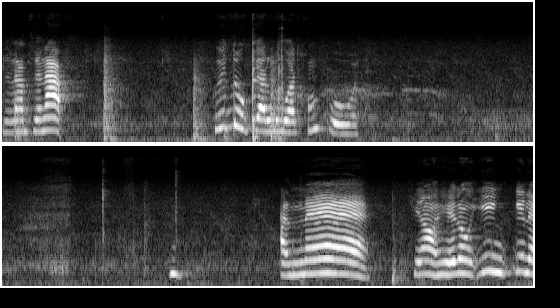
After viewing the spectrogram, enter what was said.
สนับสนับคือดูกระลวดของโปรดอันแน่ พี่น้องเฮ็ดน้องอิงกินไหน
